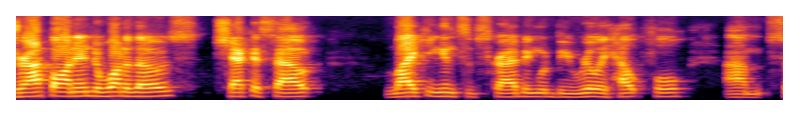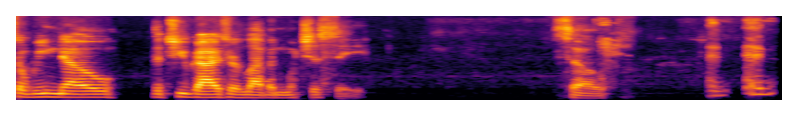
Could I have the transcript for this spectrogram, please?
drop on into one of those, check us out. Liking and subscribing would be really helpful um, so we know that you guys are loving what you see. So, and, and,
